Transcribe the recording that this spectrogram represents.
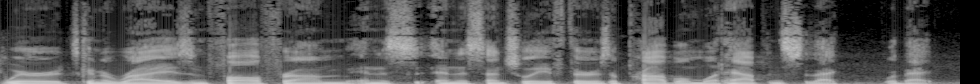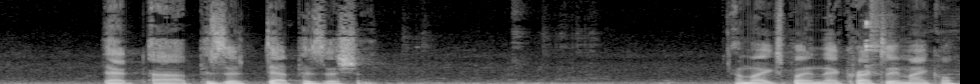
where it's going to rise and fall from, and and essentially if there is a problem, what happens to that with that that uh, posi- debt position. Am I explaining that correctly, Michael?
